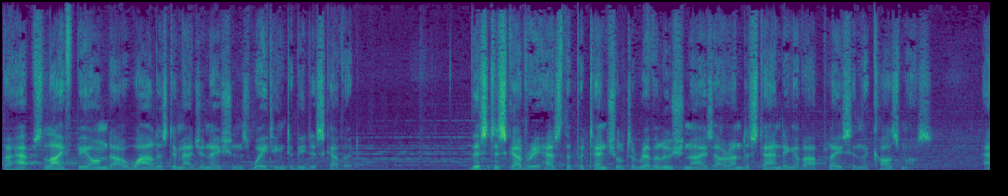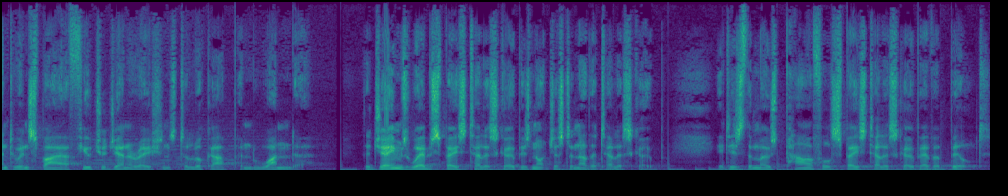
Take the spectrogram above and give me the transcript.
perhaps life beyond our wildest imaginations waiting to be discovered. This discovery has the potential to revolutionize our understanding of our place in the cosmos and to inspire future generations to look up and wonder. The James Webb Space Telescope is not just another telescope. It is the most powerful space telescope ever built.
